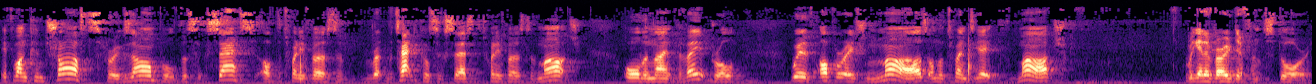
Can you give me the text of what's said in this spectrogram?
If one contrasts, for example, the success of the 21st of, the tactical success of the 21st of March or the 9th of April with Operation Mars on the 28th of March, we get a very different story.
